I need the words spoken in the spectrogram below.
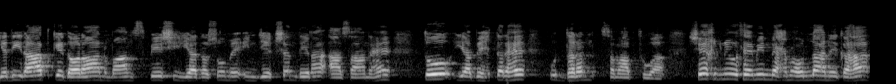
यदि रात के दौरान मांसपेशी या नसों में इंजेक्शन देना आसान है तो यह बेहतर है, उद्धरण समाप्त हुआ। शेख इबन उथमीन रहमल्ला ने कहा,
